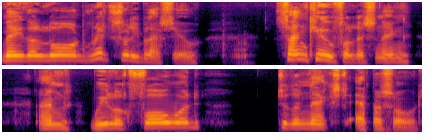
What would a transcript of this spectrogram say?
May the Lord richly bless you. Thank you for listening, and we look forward to the next episode.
